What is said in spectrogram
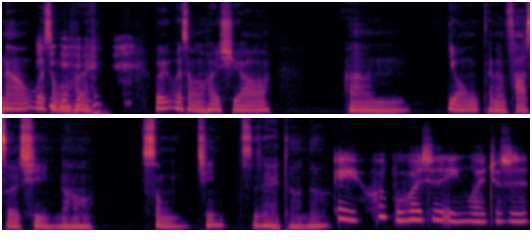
那为什么会 为为什么会需要嗯用可能发射器，然后送金之类的呢？诶、欸，会不会是因为就是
